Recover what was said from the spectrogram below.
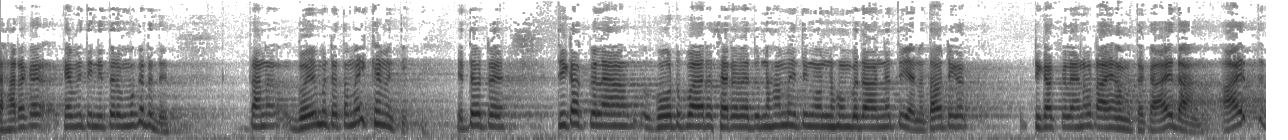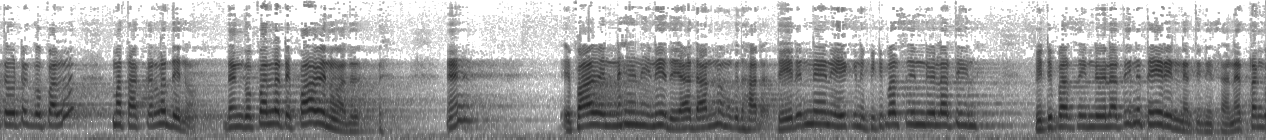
හරක කැමිති නිතරමකටද. තන ගොයමට තමයි කැමති. එතවට ටිකක් වෙලා ගෝට පාර සැරවැදුන හම ඉතින් ඔන්න හොඹ දාන්නතු යන තව ටිකක් ටිකක් කලෑනට අයහමතක අය දාන්න. ආයත්ත තෝට ගොපල්ල මතක් කරලා දෙනවා. දැන් ගොපල්ලට එපා වෙනවාද. එපා වෙන්න හැ නේ දෙයා දන්න මොක හර තේරෙන්නේ ඒකන පිටිපස් ඉන්ඩ වෙලා තින් පිටිපස් ඉන්ඩ වෙලා තින තේරෙන් නැති නිසා නැත්තඟ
